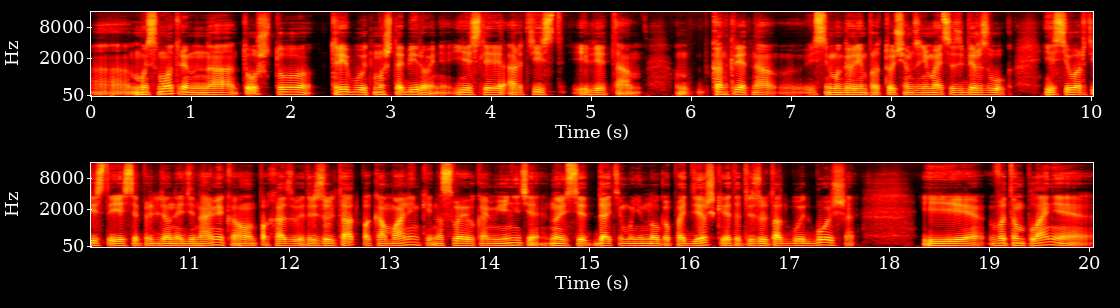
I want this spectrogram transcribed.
мы смотрим на то, что требует масштабирования. Если артист или там конкретно, если мы говорим про то, чем занимается Сберзвук, если у артиста есть определенная динамика, он показывает результат, пока маленький, на свое комьюнити, но если дать ему немного поддержки, этот результат будет больше. И в этом плане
